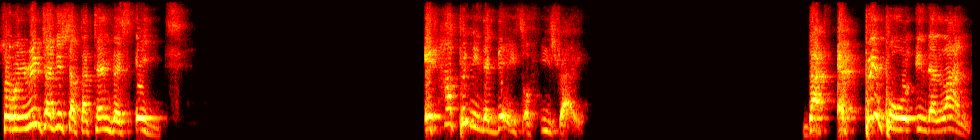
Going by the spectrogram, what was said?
So when you read Judges chapter 10, verse 8, it happened in the days of Israel that a people in the land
